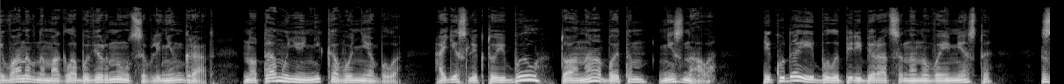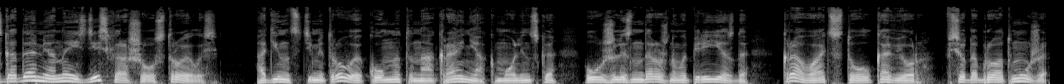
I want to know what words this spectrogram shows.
Ивановна могла бы вернуться в Ленинград, но там у нее никого не было. А если кто и был, то она об этом не знала. И куда ей было перебираться на новое место? С годами она и здесь хорошо устроилась. Одиннадцатиметровая комната на окраине Акмолинска, у железнодорожного переезда. Кровать, стол, ковер. Все добро от мужа.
